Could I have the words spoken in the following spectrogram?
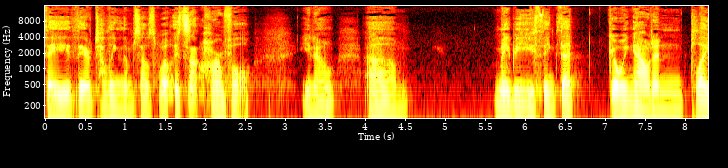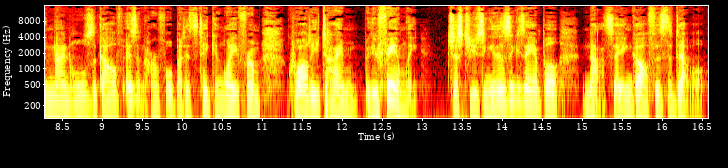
they they're telling themselves, well, it's not harmful you know? Um, maybe you think that going out and playing nine holes of golf isn't harmful but it's taking away from quality time with your family. Just using it as an example not saying golf is the devil.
